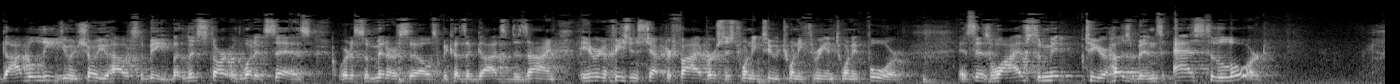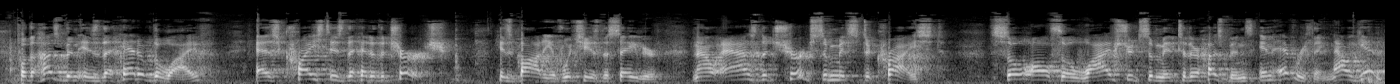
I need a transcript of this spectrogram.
God will lead you and show you how it's to be. But let's start with what it says. We're to submit ourselves because of God's design. Here in Ephesians chapter 5, verses 22, 23, and 24, it says, Wives, submit to your husbands as to the Lord. For the husband is the head of the wife, as Christ is the head of the church his body, of which he is the Savior. Now, as the church submits to Christ, so also wives should submit to their husbands in everything. Now, again,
